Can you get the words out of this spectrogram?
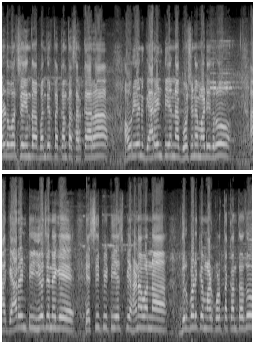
ಎರಡು ವರ್ಷದಿಂದ ಬಂದಿರತಕ್ಕಂಥ ಸರ್ಕಾರ ಅವರೇನು ಗ್ಯಾರಂಟಿಯನ್ನು ಘೋಷಣೆ ಮಾಡಿದರು. ಆ ಗ್ಯಾರಂಟಿ ಯೋಜನೆಗೆ S C P, T S P ಹಣವನ್ನು ದುರ್ಬಳಕೆ ಮಾಡಿಕೊಳ್ತಕ್ಕಂಥದ್ದು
